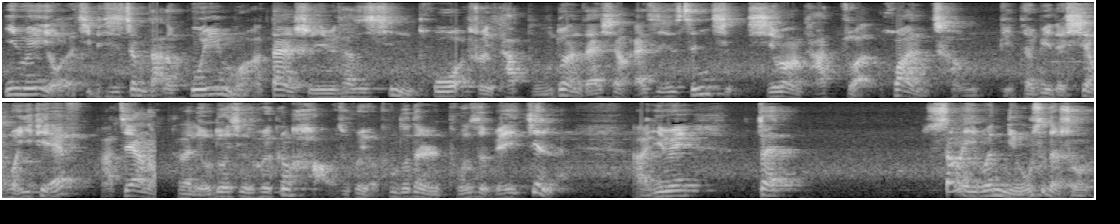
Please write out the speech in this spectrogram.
因为有了 GPTC 这么大的规模，但是因为它是信托，所以它不断在向 SEC 申请，希望它转换成比特币的现货 ETF 啊，这样的话它的流动性会更好，就会有更多的人投资者愿意进来啊，因为在上一波牛市的时候，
